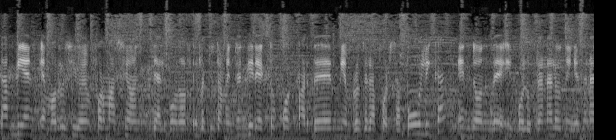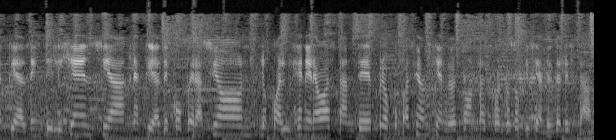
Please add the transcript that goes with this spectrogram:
También hemos recibido información de algunos reclutamientos en directo por parte de miembros de la fuerza pública, en donde involucran a los niños en actividades de inteligencia en actividades de cooperación, lo cual genera bastante preocupación siendo son las fuerzas oficiales del Estado.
